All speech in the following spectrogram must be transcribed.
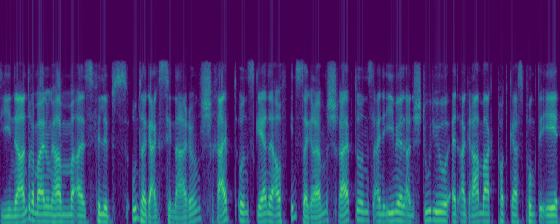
die eine andere Meinung haben als Philips Untergangsszenario, schreibt uns gerne auf Instagram, schreibt uns eine E-Mail an studio.agrarmarktpodcast.de.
